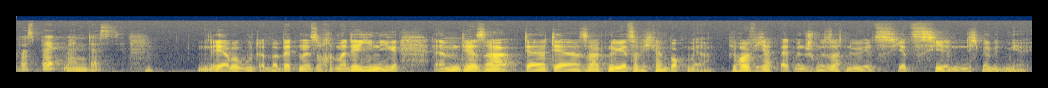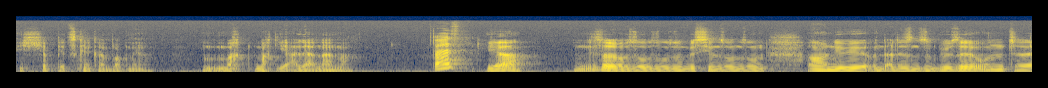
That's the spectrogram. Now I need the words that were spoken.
was Batman das. Nee, aber gut, aber Batman ist auch immer derjenige, ähm, der sagt, der, der sagt, nö, jetzt habe ich keinen Bock mehr. Wie häufig hat Batman schon gesagt, nö, jetzt, jetzt hier nicht mehr mit mir. Ich habe jetzt keinen, keinen Bock mehr. Macht, macht ihr alle anderen mal. Was? Ja, dann ist er doch so, so, so ein bisschen so, ein- so ein, oh nö, und alle sind so böse und äh,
